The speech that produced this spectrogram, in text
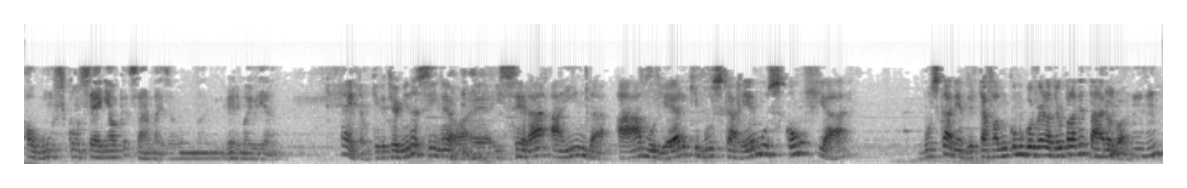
alguns conseguem alcançar, mas a grande maioria não. É, então, que ele termina assim, né? Ó, é, e será ainda a mulher que buscaremos confiar, buscaremos, ele está falando como governador planetário uhum, agora, uhum.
